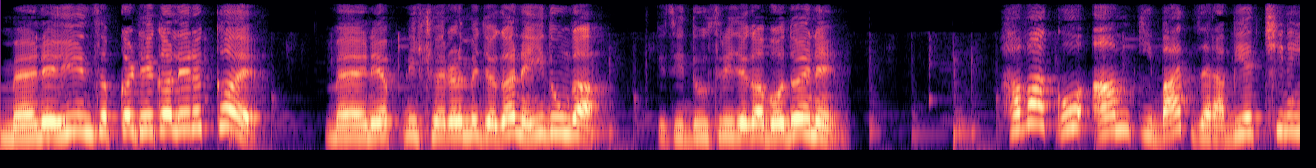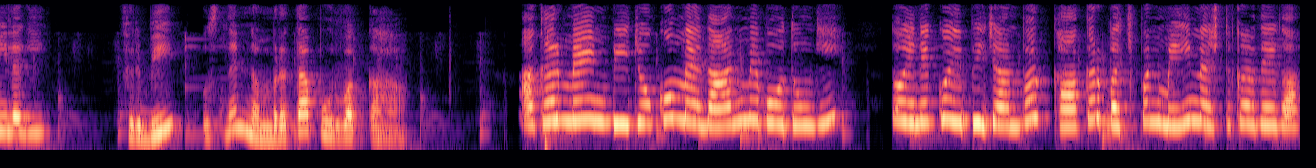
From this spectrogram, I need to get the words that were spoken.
मैंने ही इन सब का ठेका ले रखा है। मैं इन्हें अपनी शरण में जगह नहीं दूँगा। किसी दूसरी जगह बो दो इन्हें। हवा को आम की बात जरा भी अच्छी नहीं लगी। फिर भी उसने नम्रता पूर्वक कहा, अगर मैं इन बीजों को मैदान में बो दूँगी तो इन्हें कोई भी जानवर खाकर बचपन में ही नष्ट कर देगा।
